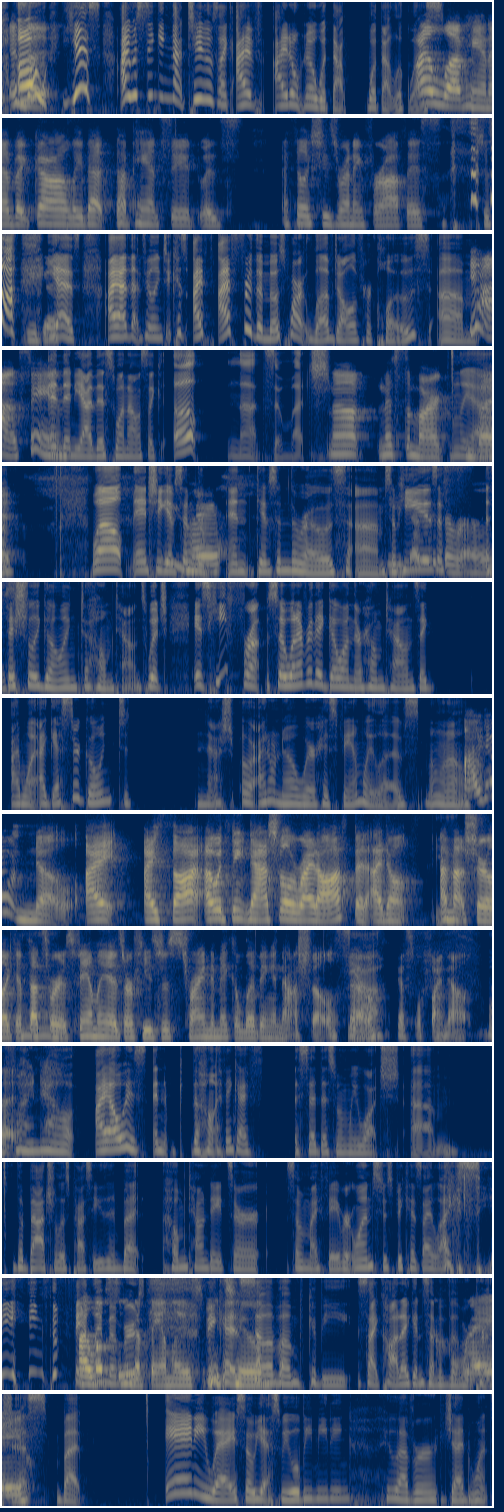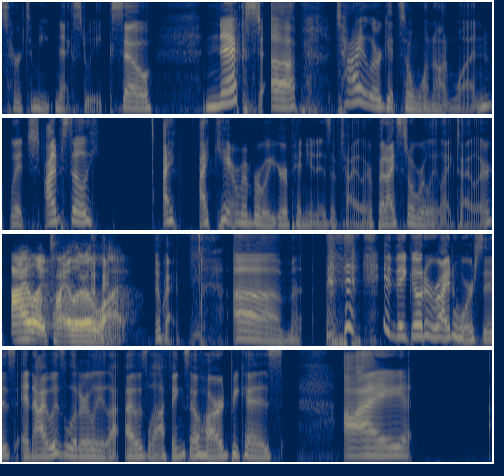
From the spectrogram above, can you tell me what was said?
Oh the- yes, I was thinking that too. It's like I've I don't know what that what that look was. I love Hannah, but golly, that that pantsuit was. I feel like she's running for office. Just yes, I had that feeling too because I I for the most part loved all of her clothes. Um, yeah, same. and then yeah, this one I was like, oh, not so much. no, missed the mark. Yeah. but Well, and she gives him the, and gives him the rose. Um, so he, does is get the of- rose. officially going to hometowns. Which is he from? So whenever they go on their hometowns, they, I want. I guess they're going to Nashville. Or I don't know where his family lives. I don't know. I don't know. I I thought I would think Nashville right off, but I don't. I'm not sure, like if that's where his family is, or if he's just trying to make a living in Nashville. So Yeah. I guess we'll find out. We'll But find out. I always and the home. I think I've said this when we watched um, The Bachelor this past season, but hometown dates are some of my favorite ones, just because I like seeing the I family members. the families because some of them could be psychotic and some of them are precious. But anyway, so yes, we will be meeting whoever Jed wants her to meet next week. So next up, Tyler gets a one-on-one, which I'm still. I I can't remember what your opinion is of Tyler, but I still really like Tyler. I like Tyler a Okay. lot. Okay. Um and they go to ride horses and I was literally la- I was laughing so hard because I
